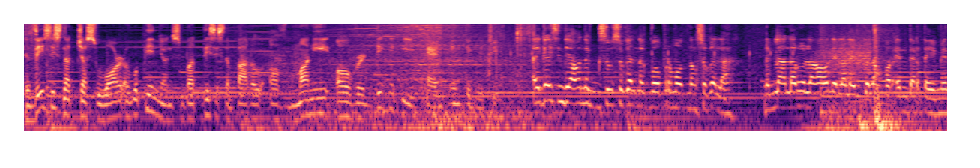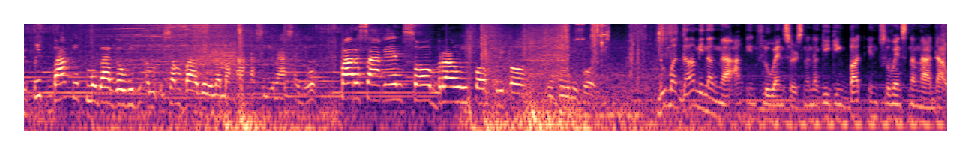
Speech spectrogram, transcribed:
This is not just war of opinions, but this is the battle of money over dignity and integrity. Ay guys, hindi ako nagsusugal, nagpo-promote ng sugal ah. Naglalaro lang ako, nilalive ko lang for entertainment. Wait, bakit mo gagawin ang isang bagay na makakasira sa'yo? Para sa akin, sobrang hipokrito ni Tony Boy. Dumadami na nga ang influencers na nagiging bad influence na nga daw.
